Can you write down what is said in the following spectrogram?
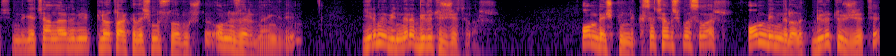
Şimdi geçenlerde bir pilot arkadaşımız sormuştu. Onun üzerinden gideyim. 20 bin lira brüt ücreti var. 15 günlük kısa çalışması var. 10 bin liralık brüt ücreti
